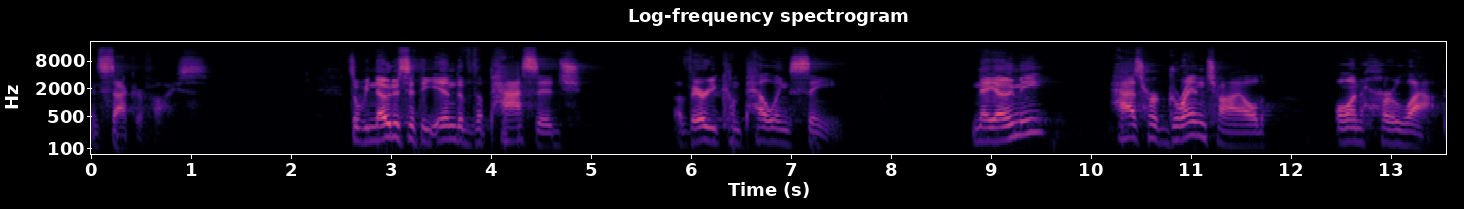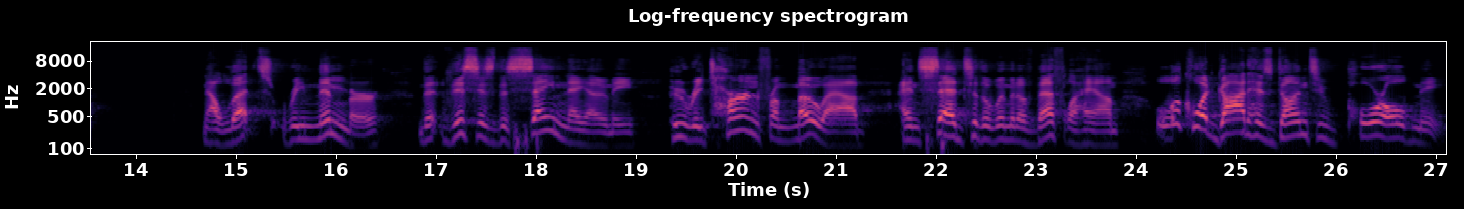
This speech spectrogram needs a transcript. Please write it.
and sacrifice. So we notice at the end of the passage a very compelling scene. Naomi has her grandchild on her lap. Now let's remember that this is the same Naomi who returned from Moab and said to the women of Bethlehem, Look what God has done to poor old me.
